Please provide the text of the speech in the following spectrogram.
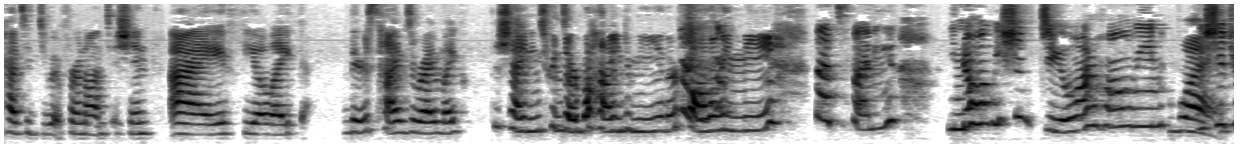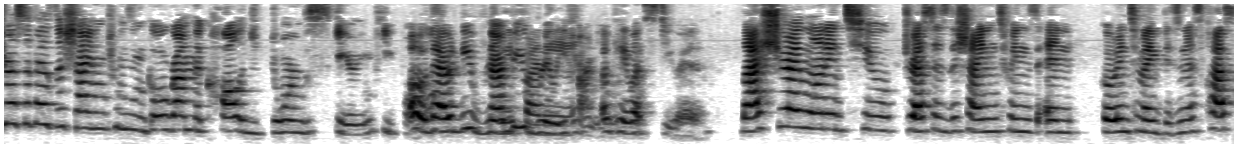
had to do it for an audition, I feel like there's times where I'm like, the Shining Twins are behind me, they're following me. That's funny. You know what we should do on Halloween? What? We should dress up as the Shining Twins and go around the college dorms scaring people. Oh, that would be really That'd be funny. really funny. Okay, let's do it. Last year I wanted to dress as the Shining Twins and go into my business class.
